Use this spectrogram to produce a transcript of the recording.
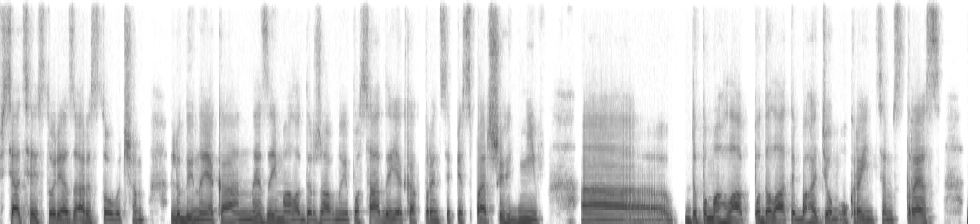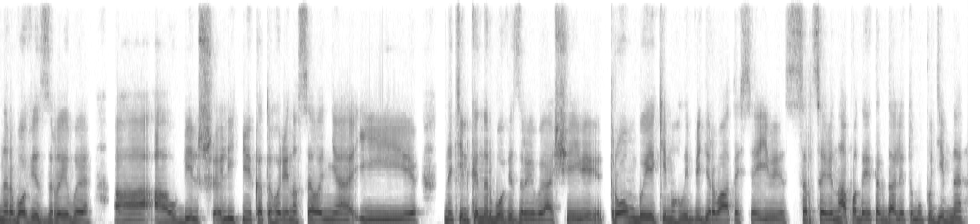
вся ця історія з Арестовичем, людина, яка не займала державної посади, яка в принципі з перших днів допомогла подолати багатьом українцям стрес, нервові зриви. А, у більш літньої категорії населення і не тільки нервові зриви, а ще й тромби, які могли б відірватися, і серцеві напади, і так далі, тому подібне.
